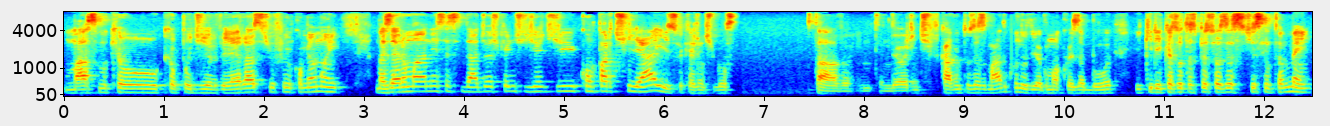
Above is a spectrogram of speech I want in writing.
O máximo que eu, que eu podia ver era assistir o filme com minha mãe. Mas era uma necessidade, eu acho que a gente tinha de compartilhar isso que a gente gostava, entendeu? A gente ficava entusiasmado quando via alguma coisa boa e queria que as outras pessoas assistissem também.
